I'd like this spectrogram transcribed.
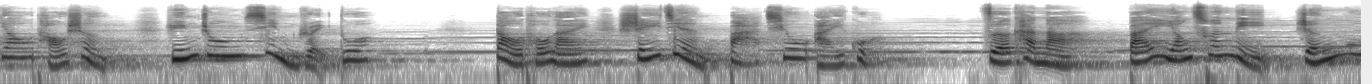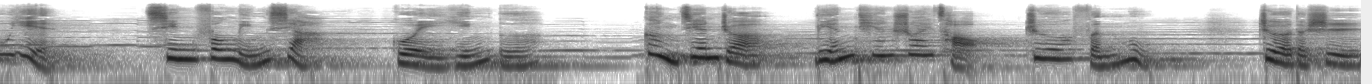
妖桃盛，云中杏蕊多。到头来谁见把秋挨过？则看那白杨村里人夜，清风林下鬼吟蛾。更兼着连天衰草遮坟墓，这的是。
